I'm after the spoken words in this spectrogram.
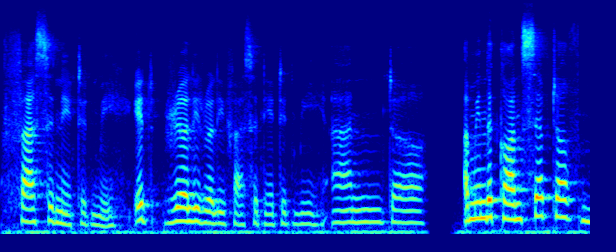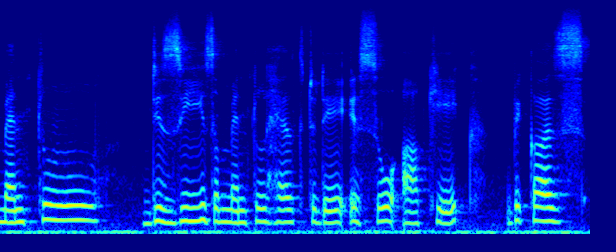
fascinated me. It really, really fascinated me. And uh, I mean, the concept of mental disease or mental health today is so archaic because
